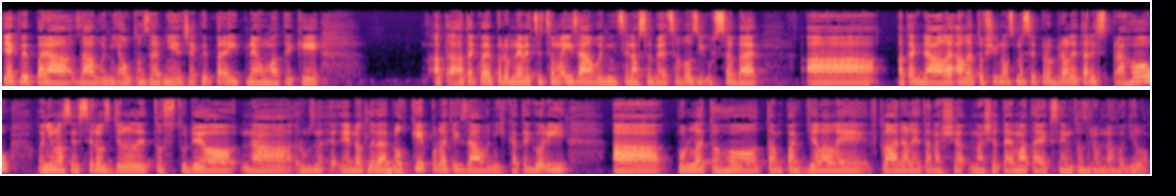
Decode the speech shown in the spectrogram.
jak vypadá závodní auto zevnitř, jak vypadají pneumatiky, a, a takové podobné věci, co mají závodníci na sobě, co vozí u sebe a, a tak dále, ale to všechno jsme si probrali tady s Prahou. Oni vlastně si rozdělili to studio na různé jednotlivé bloky podle těch závodních kategorií a podle toho tam pak dělali, vkládali ta naše, naše témata, jak se jim to zrovna hodilo.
